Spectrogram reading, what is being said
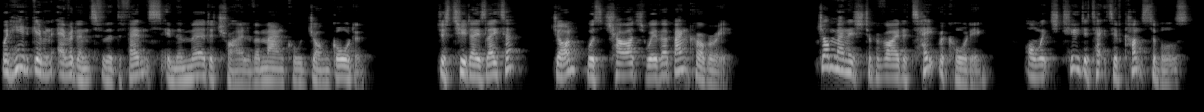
when he had given evidence for the defence in the murder trial of a man called John Gordon. Just two days later, John was charged with a bank robbery. John managed to provide a tape recording on which two detective constables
